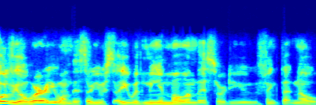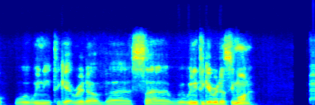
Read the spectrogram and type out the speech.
Fulvio, where are you on this? Are you are you with me and Mo on this, or do you think that no, we, need to get rid of uh, we need to get rid of Simone?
